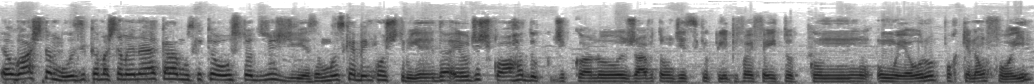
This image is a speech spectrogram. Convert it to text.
eu gosto da música, mas também não é aquela música que eu ouço todos os dias. A música é bem construída. Eu discordo de quando o Joviton disse que o clipe foi feito com um euro ouro, porque não foi.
